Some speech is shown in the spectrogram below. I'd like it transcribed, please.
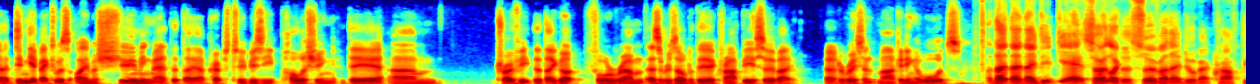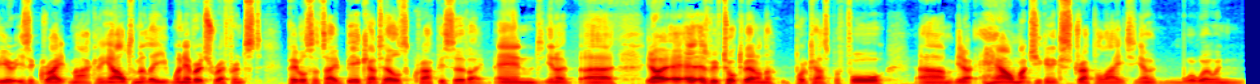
uh, didn't get back to us. I'm assuming, Matt, that they are perhaps too busy polishing their um, trophy that they got for um, as a result of their craft beer survey at a recent marketing awards. They, they, they did, yeah. So, like the survey they do about craft beer is a great marketing. Ultimately, whenever it's referenced, people sort of say beer cartels craft beer survey, and you know, uh, you know, as we've talked about on the podcast before, um, you know, how much you can extrapolate. You know, when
